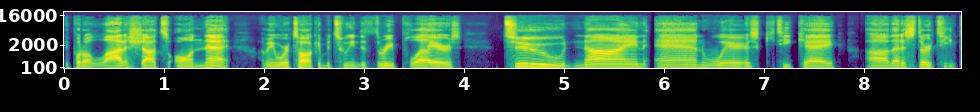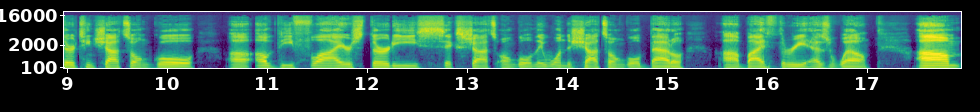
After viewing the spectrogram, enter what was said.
They put a lot of shots on net. I mean, we're talking between the three players, two, nine, and where's TK? Uh, that is 13, 13 shots on goal. Uh, of the Flyers, 36 shots on goal. They won the shots on goal battle uh, by three as well. Um,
